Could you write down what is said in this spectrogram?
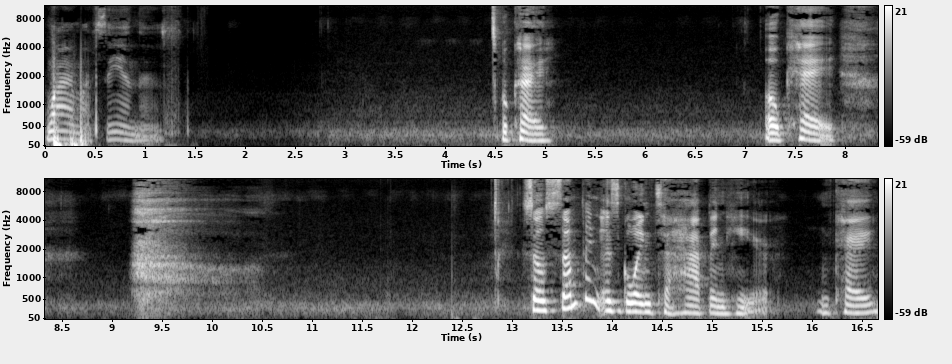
Why am I seeing this? Okay. Okay. So something is going to happen here, okay?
